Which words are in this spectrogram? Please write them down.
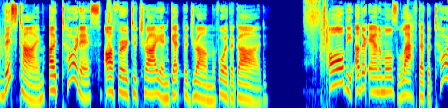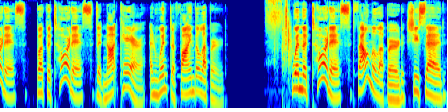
This time, a tortoise offered to try and get the drum for the god. All the other animals laughed at the tortoise, but the tortoise did not care and went to find the leopard. When the tortoise found the leopard, she said,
